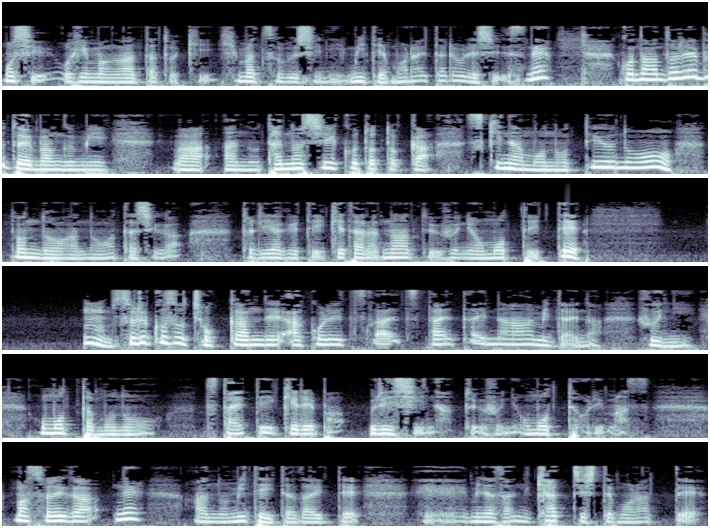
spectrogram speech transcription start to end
もしお暇があった時、暇つぶしに見てもらえたら嬉しいですね。このアドレブという番組は、あの、楽しいこととか好きなものっていうのを、どんどんあの、私が取り上げていけたらなというふうに思っていて、うん、それこそ直感で、あ、これ伝え、伝えたいな、みたいなふうに思ったものを伝えていければ嬉しいなというふうに思っております。まあそれがね、あの見ていただいて、えー、皆さんにキャッチしてもらって、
